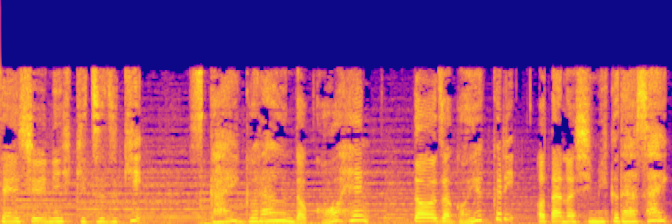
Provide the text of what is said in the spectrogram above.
先週に引き続きスカイグラウンド後編どうぞごゆっくりお楽しみください。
